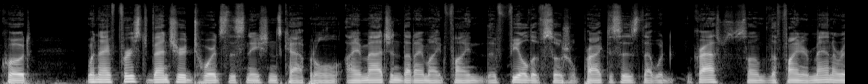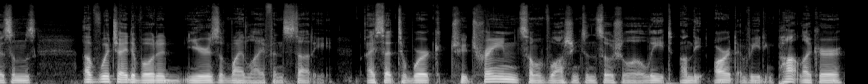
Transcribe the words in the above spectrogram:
Quote, when I first ventured towards this nation's capital, I imagined that I might find the field of social practices that would grasp some of the finer mannerisms of which I devoted years of my life and study. I set to work to train some of Washington's social elite on the art of eating pot liquor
